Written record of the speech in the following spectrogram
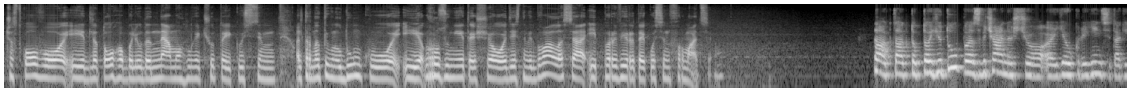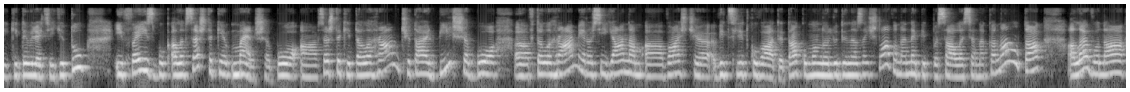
частково і для того, аби люди не могли чути якусь альтернативну думку і розуміти, що дійсно відбувалося, і перевірити якусь інформацію. Так, так. Тобто Ютуб, е, звичайно, що е, є українці, так які дивляться Ютуб і Фейсбук, але все ж таки менше, бо все ж таки Телеграм читають більше, бо е, в Телеграмі росіянам важче відслідкувати. Так, умовно, людина зайшла, вона не підписалася на канал, так, але вона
